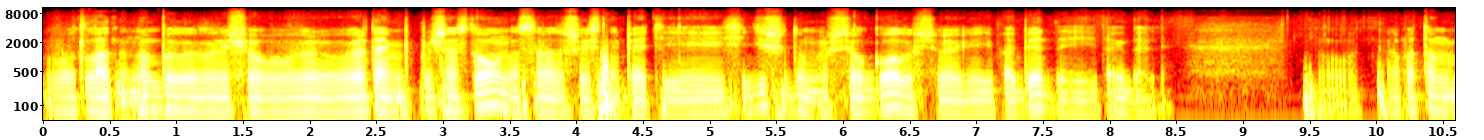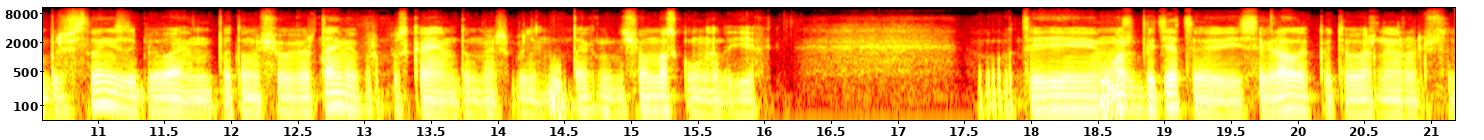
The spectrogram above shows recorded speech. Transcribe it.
Вот, ладно, но было еще в овер- в овертайме большинство у нас сразу 6 на 5, и сидишь и думаешь, все, гол, и все, и победа, и так далее. Вот. А потом мы большинство не забиваем, потом еще в овертайме пропускаем, думаешь, блин, так еще в Москву надо ехать. Вот, и, может быть, это и сыграло какую-то важную роль, что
